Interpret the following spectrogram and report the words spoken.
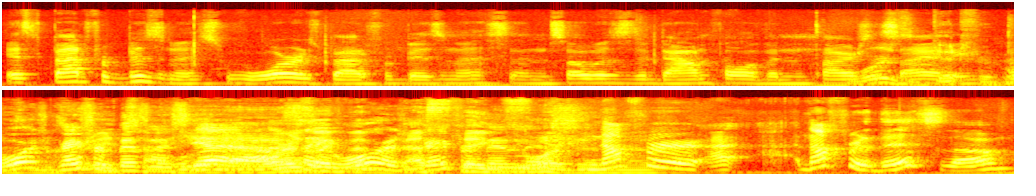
It's bad for business. War is bad for business, and so is the downfall of an entire War's society. good for business. War's great for business, time. yeah, I would say the war is great for thing business. not for uh, not for this though.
